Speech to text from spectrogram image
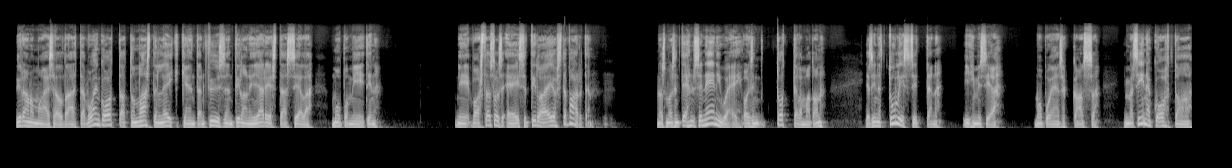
viranomaiselta, että voinko ottaa tuon lasten leikkikentän fyysisen tilan ja järjestää siellä mopomiitin, niin vastaus olisi ei, se tila ei ole sitä varten. No jos mä olisin tehnyt sen anyway, olisin tottelematon ja sinne tulisi sitten ihmisiä mopojensa kanssa, niin mä siinä kohtaa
